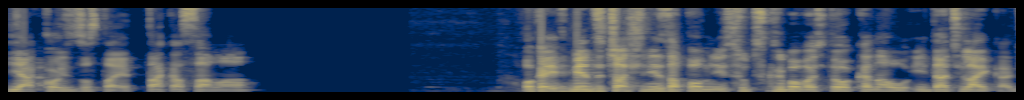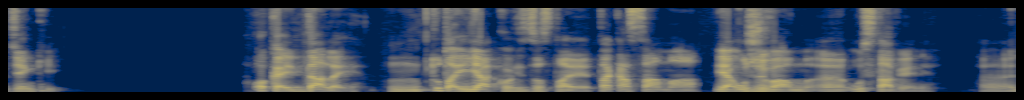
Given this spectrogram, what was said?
Jakość zostaje taka sama. Ok, w międzyczasie nie zapomnij subskrybować tego kanału i dać lajka. Dzięki. Ok, dalej. Mm, Tutaj jakość zostaje taka sama. Ja używam e, ustawień e,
